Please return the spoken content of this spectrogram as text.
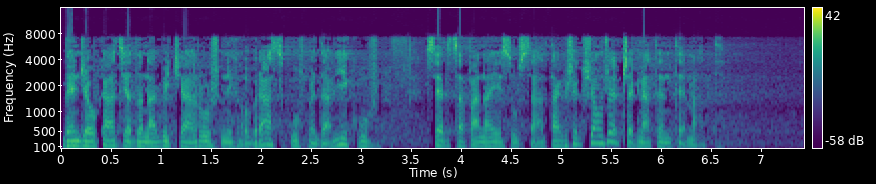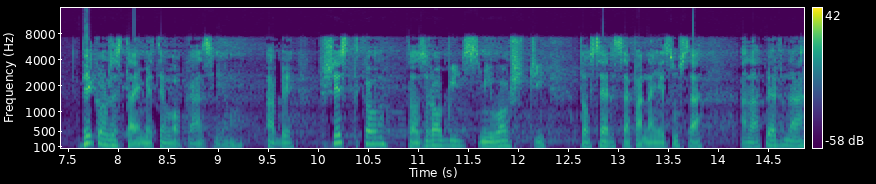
Będzie okazja do nabycia różnych obrazków, medalików, serca Pana Jezusa, a także książeczek na ten temat. Wykorzystajmy tę okazję, aby wszystko to zrobić z miłości do serca Pana Jezusa, a na pewno,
